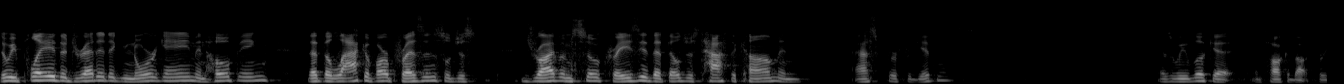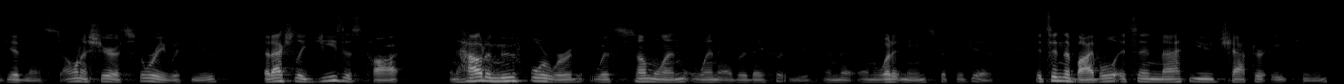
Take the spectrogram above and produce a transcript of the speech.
Do we play the dreaded ignore game and hoping that the lack of our presence will just drive them so crazy that they'll just have to come and ask for forgiveness? As we look at and talk about forgiveness, I want to share a story with you that actually Jesus taught and how to move forward with someone whenever they hurt you and, the, and what it means to forgive. It's in the Bible, it's in Matthew chapter 18,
